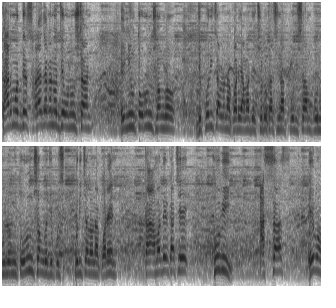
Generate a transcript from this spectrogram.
তার মধ্যে সারা জাগানোর যে অনুষ্ঠান, এই নিউ তরুণ সংঘ যে পরিচালনা করে আমাদের ছোট কাশীনাথপুর, ইসলামপুর, মিলনী তরুণ সংঘ যে পরিচালনা করেন, তা আমাদের কাছে খুবই আশ্বাস এবং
